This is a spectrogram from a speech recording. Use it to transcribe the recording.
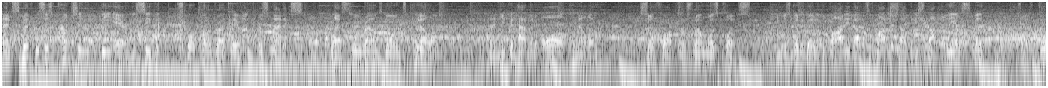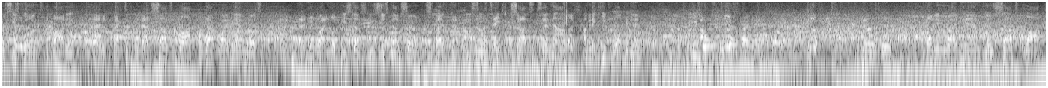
and Smith was just punching the air. You see the scorecard right there from Chris Mannix. Last three rounds going to Canelo, and you could have it all Canelo so far. First round was close. He was going to go to the body. That was a body shot that he stopped Liam Smith. So of course he's going to the body and effectively. That shot's blocked, but that right hand was. And you're right. Look, he's just he's just not showing respect now. He's, he's taking shots and saying, "No, I'm going to keep walking in." He rolled with that right hand. Canelo did. Cutting right hand. Those shots blocked.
